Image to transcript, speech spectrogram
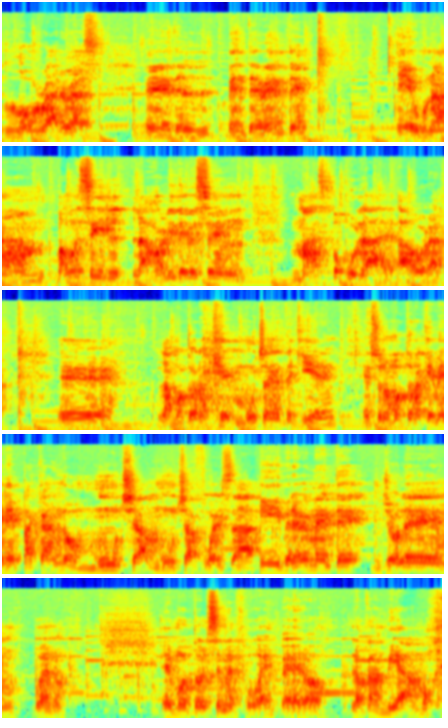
Lowrider S eh, del 2020. Eh, una, vamos a decir, la Harley Davidson más popular ahora. Eh, la motora que mucha gente quiere. Es una motora que viene pacando mucha, mucha fuerza. Y brevemente, yo le, bueno, el motor se me fue, pero lo cambiamos.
